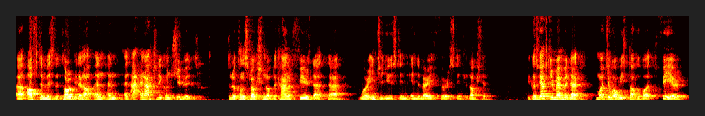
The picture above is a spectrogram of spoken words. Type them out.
uh, often miss the target and, and, and, and, actually contribute to the construction of the kind of fears that uh, were introduced in, in the very first introduction. Because we have to remember that much of what we talk about fear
